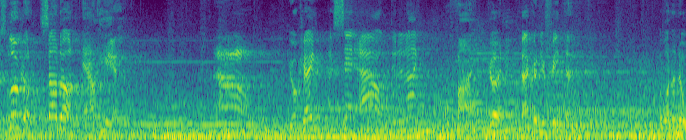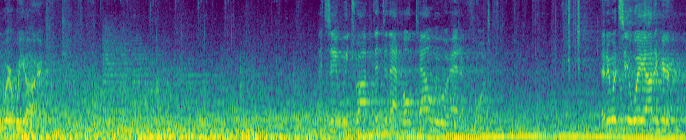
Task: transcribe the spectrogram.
Adams, Lugo, sound off. Down here. Ow! You okay? I said ow, didn't I? We're fine. Good. Back on your feet then. I want to know where we are. I'd say we dropped into that hotel we were headed for. Anyone see a way out of here?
